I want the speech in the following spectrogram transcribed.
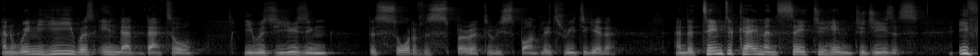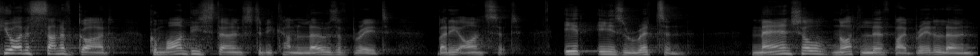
And when he was in that battle, he was using the sword of the Spirit to respond. Let's read together. And the tempter came and said to him, to Jesus, If you are the Son of God, command these stones to become loaves of bread. But he answered, It is written, Man shall not live by bread alone,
